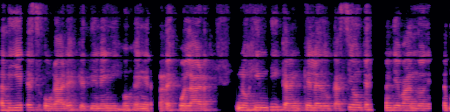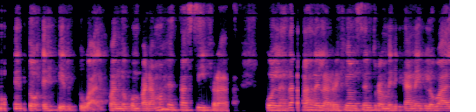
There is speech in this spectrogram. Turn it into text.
cada diez hogares que tienen hijos en edad escolar nos indican que la educación que están llevando en este momento es virtual. Cuando comparamos estas cifras con las datas de la región centroamericana y global,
